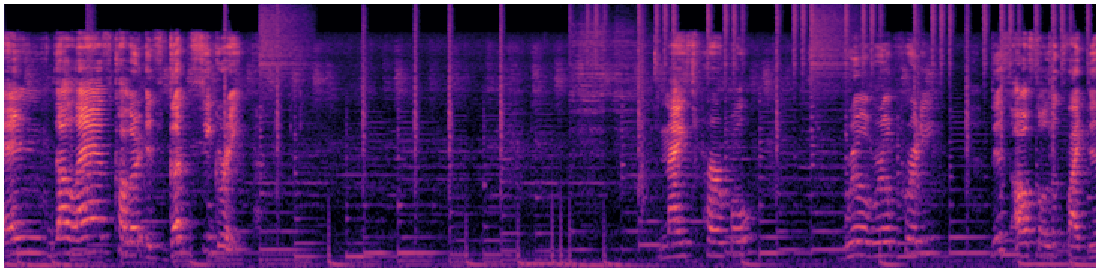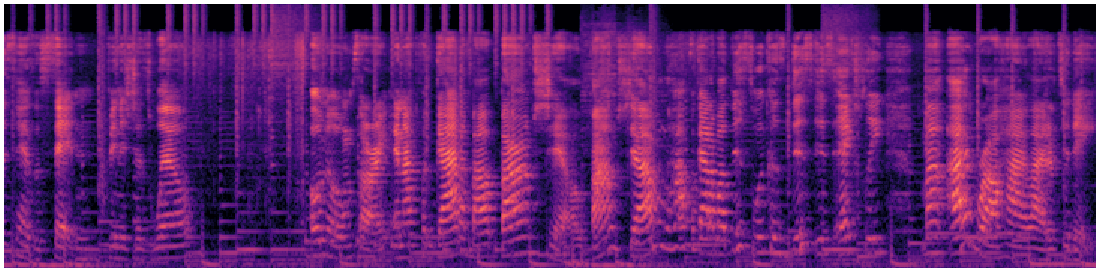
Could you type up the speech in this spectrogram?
And the last color is Gutsy Grape. Nice purple. Real, real pretty. This also looks like this has a satin finish as well. Oh no, I'm sorry. And I forgot about Bombshell. Bombshell, I don't know how I forgot about this one because this is actually my eyebrow highlighter today.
